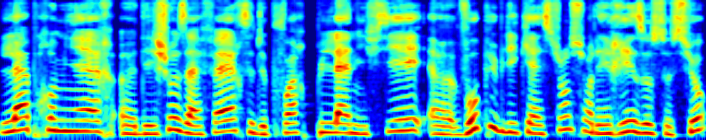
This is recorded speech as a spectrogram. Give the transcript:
La première euh, des choses à faire, c'est de pouvoir planifier euh, vos publications sur les réseaux sociaux.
